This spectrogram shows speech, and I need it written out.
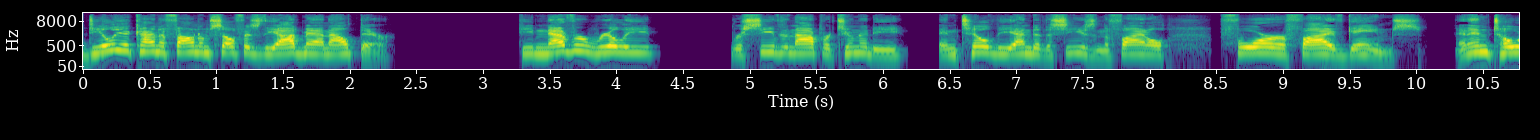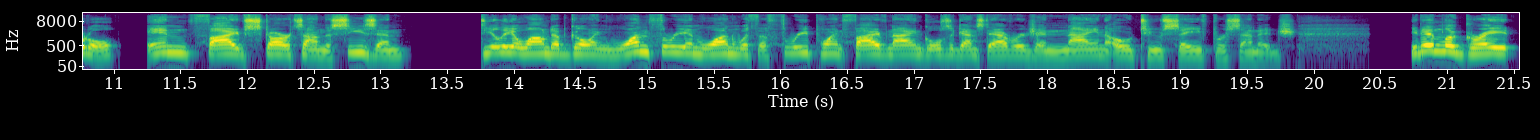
Delia kind of found himself as the odd man out there. He never really received an opportunity until the end of the season, the final four or five games. And in total, in five starts on the season, Delia wound up going 1 3 and 1 with a 3.59 goals against average and 902 save percentage. He didn't look great,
